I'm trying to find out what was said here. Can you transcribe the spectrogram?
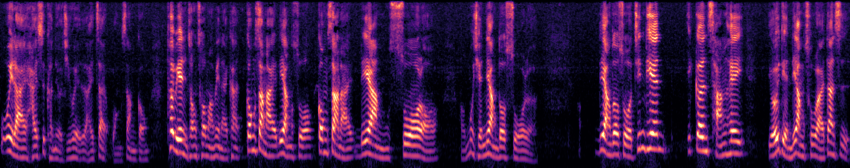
未来还是可能有机会来再往上攻，特别你从筹码面来看，攻上来量缩，攻上来量缩了，哦，目前量都缩了，量都缩。今天一根长黑有一点量出来，但是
